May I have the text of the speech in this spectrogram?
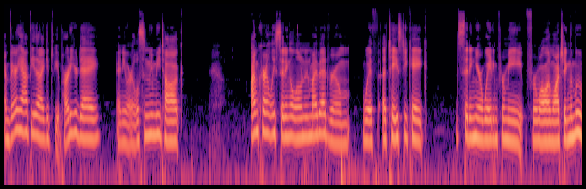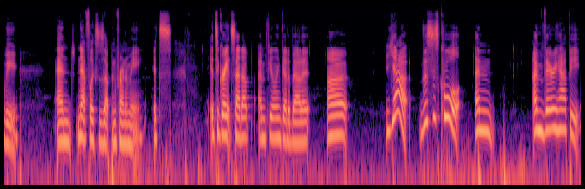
I'm very happy that I get to be a part of your day and you are listening to me talk. I'm currently sitting alone in my bedroom with a tasty cake sitting here waiting for me for while I'm watching the movie. And Netflix is up in front of me. It's it's a great setup. I'm feeling good about it. Uh yeah, this is cool and I'm very happy.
